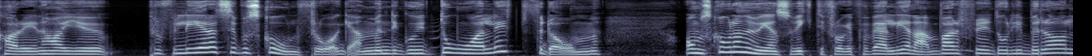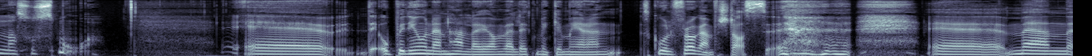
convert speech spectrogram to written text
Karin, har ju profilerat sig på skolfrågan men det går ju dåligt för dem. Om skolan nu är en så viktig fråga för väljarna, varför är då Liberalerna så små? Eh, opinionen handlar ju om väldigt mycket mer än skolfrågan förstås. eh, men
